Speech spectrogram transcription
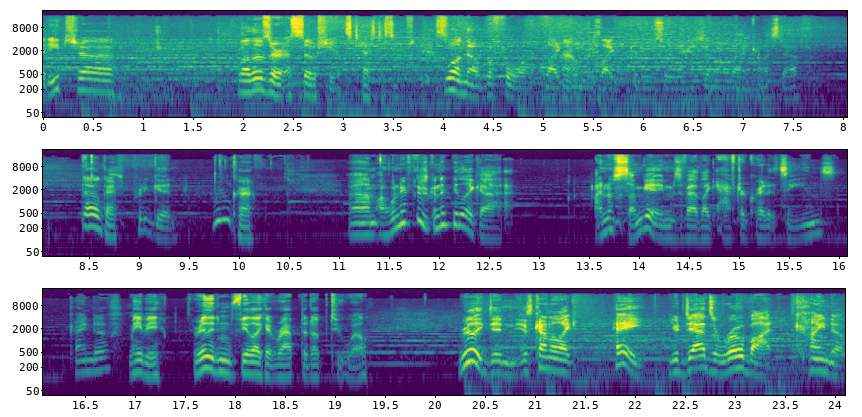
But each, uh, well, those are associates, test associates. Well, no, before like Oh, when it was like producers and all that kind of stuff. Oh, okay. It's pretty good. Okay. Um, I wonder if there's gonna be like a. I know some games have had like after credit scenes, kind of. Maybe. It really didn't feel like it wrapped it up too well. Really didn't. It's kind of like, hey, your dad's a robot, kind of,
